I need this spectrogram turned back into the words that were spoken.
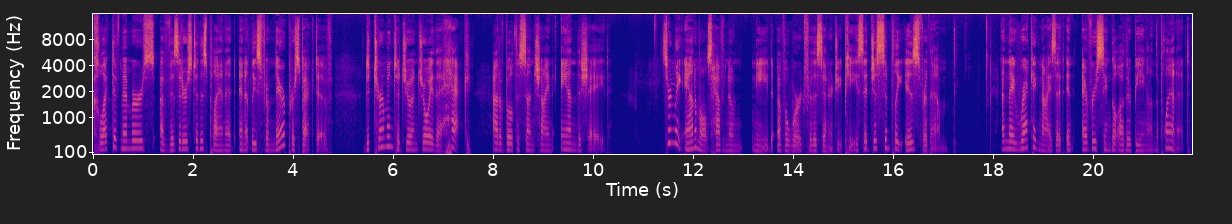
Collective members of visitors to this planet, and at least from their perspective, determined to enjoy the heck out of both the sunshine and the shade. Certainly, animals have no need of a word for this energy piece, it just simply is for them. And they recognize it in every single other being on the planet.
